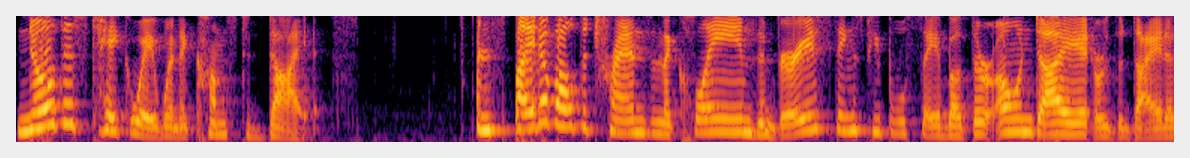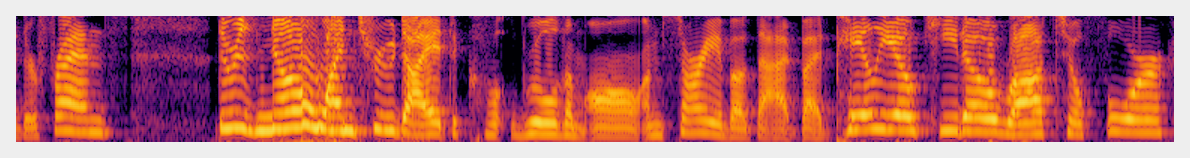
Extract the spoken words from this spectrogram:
Know this takeaway when it comes to diets. in spite of all the trends and the claims and various things people say about their own diet or the diet of their friends, there is no one true diet to cl- rule them all. I'm sorry about that, but paleo, keto, raw till four,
